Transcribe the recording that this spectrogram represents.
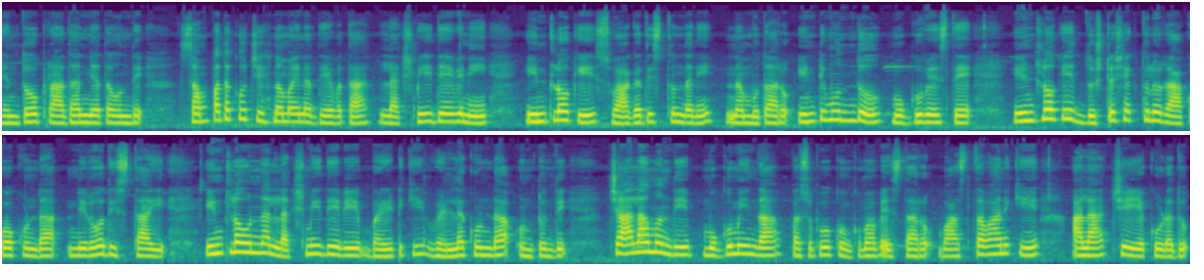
ఎంతో ప్రాధాన్యత ఉంది. సంపదకు చిహ్నమైన దేవత లక్ష్మీదేవిని ఇంట్లోకి స్వాగతిస్తుందని నమ్ముతారు. ఇంటి ముందు ముగ్గు వేస్తే ఇంట్లోకి దుష్టశక్తులు రాకోకుండా నిరోధిస్తాయి. ఇంట్లో ఉన్న లక్ష్మీదేవి బయటికి వెళ్ళకుండా ఉంటుంది. చాలామంది ముగ్గు మీద పసుపు కుంకుమ వేస్తారు. వాస్తవానికి అలా చేయకూడదు.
